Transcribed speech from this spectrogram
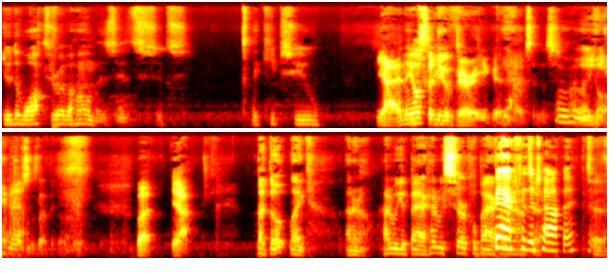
do the walkthrough of a home is it's it's it keeps you. Yeah, and they also do very good Yeah. houses. Mhm. I like all the Yeah. houses that they go through. But yeah, But though, like, I don't know. How do we get back? How do we circle back? Back to the topic. to-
